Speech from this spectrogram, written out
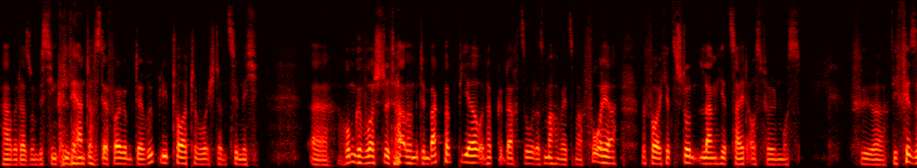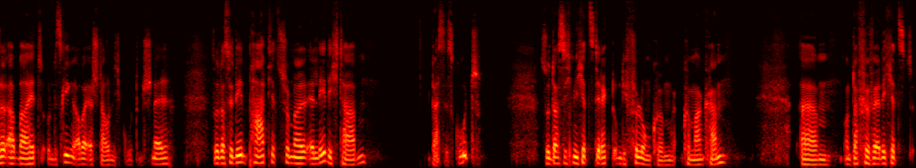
habe da so ein bisschen gelernt aus der Folge mit der Rübli-Torte, wo ich dann ziemlich äh, rumgewurstelt habe mit dem Backpapier und habe gedacht, so, das machen wir jetzt mal vorher, bevor ich jetzt stundenlang hier Zeit ausfüllen muss für die Fisselarbeit. Und es ging aber erstaunlich gut und schnell, so dass wir den Part jetzt schon mal erledigt haben. Das ist gut, so dass ich mich jetzt direkt um die Füllung küm kümmern kann. Ähm, und dafür werde ich jetzt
